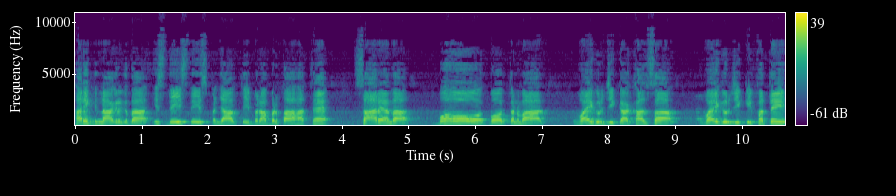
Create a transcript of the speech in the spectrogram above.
ਹਰ ਇੱਕ ਨਾਗਰਿਕ ਦਾ ਇਸ ਦੇਸ਼ ਤੇ, ਇਸ ਪੰਜਾਬ ਤੇ ਬਰਾਬਰਤਾ ਹੱਥ ਹੈ। ਸਾਰਿਆਂ ਦਾ ਬਹੁਤ ਬਹੁਤ ਧੰਨਵਾਦ। ਵਾਹਿਗੁਰੂ ਜੀ ਕਾ ਖਾਲਸਾ, ਵਾਹਿਗੁਰੂ ਜੀ ਕੀ ਫਤਿਹ।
